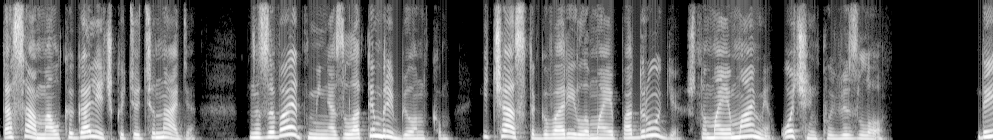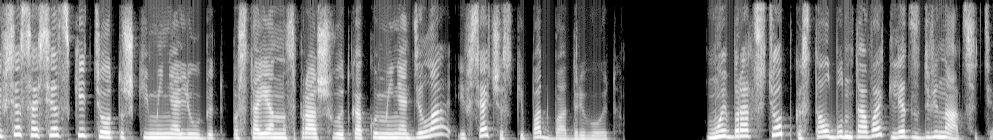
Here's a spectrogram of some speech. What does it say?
та самая алкоголичка тетя Надя, называет меня золотым ребенком и часто говорила моей подруге, что моей маме очень повезло. Да и все соседские тетушки меня любят, постоянно спрашивают, как у меня дела, и всячески подбадривают. Мой брат Степка стал бунтовать лет с 12.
